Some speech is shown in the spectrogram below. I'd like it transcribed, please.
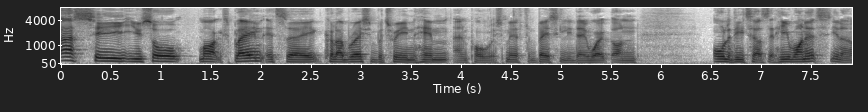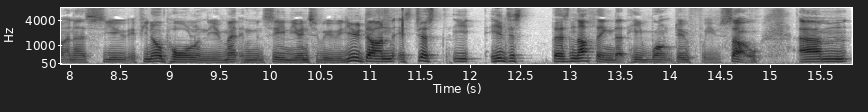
as he you saw Mark explain, it's a collaboration between him and Paul Reed Smith, and basically they worked on all the details that he wanted. You know, and as you if you know Paul and you've met him and seen the interview with you done, it's just he, he just there's nothing that he won't do for you. So, um,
